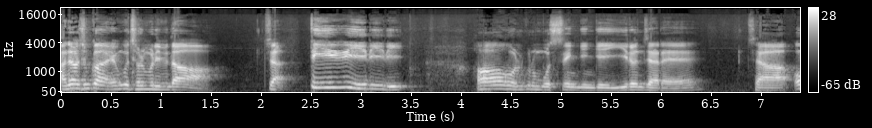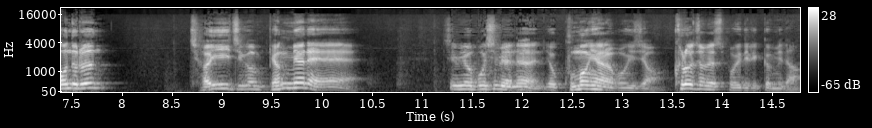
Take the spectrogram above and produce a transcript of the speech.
안녕하십니까 연구 젊은입니다. 자 띠리리리 아 얼굴은 못생긴 게 이런 잘해. 자 오늘은 저희 지금 벽면에 지금 여기 보시면은 요 구멍이 하나 보이죠? 클로즈업에서 보여드릴 겁니다.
